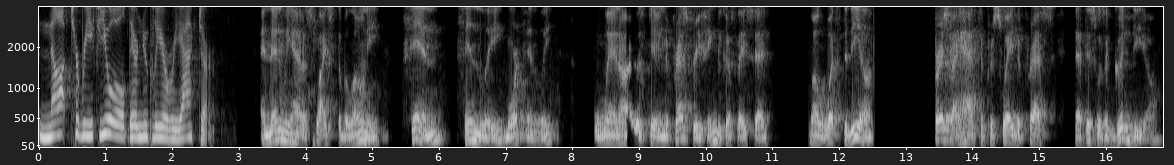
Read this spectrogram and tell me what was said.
not to refuel their nuclear reactor. And then we had to slice the bologna thin, thinly, more thinly, when I was doing the press briefing because they said, well, what's the deal? First, I had to persuade the press that this was a good deal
